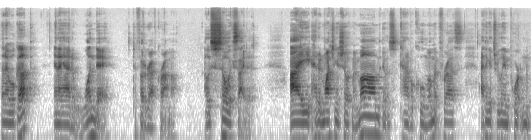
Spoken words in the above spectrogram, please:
Then I woke up and I had one day to photograph Karamo. I was so excited. I had been watching a show with my mom. It was kind of a cool moment for us. I think it's really important,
